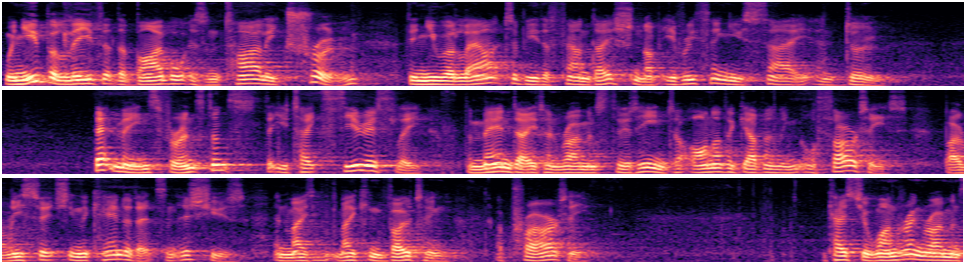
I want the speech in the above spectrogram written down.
When you believe that the Bible is entirely true, then you allow it to be the foundation of everything you say and do. That means, for instance, that you take seriously the mandate in Romans 13 to honour the governing authorities by researching the candidates and issues and making voting a priority. In case you're wondering, Romans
